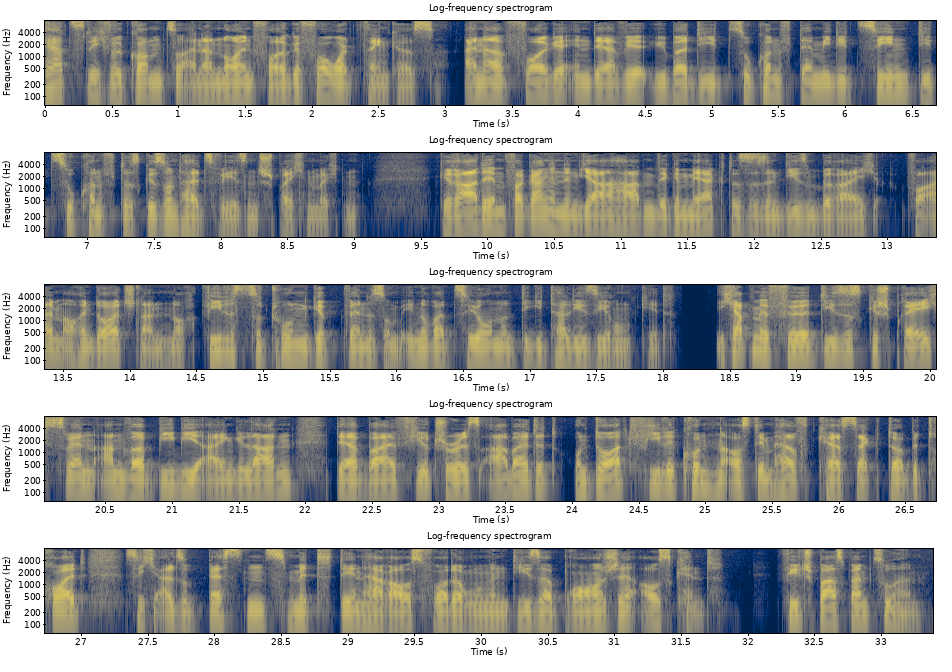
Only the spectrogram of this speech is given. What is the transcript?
Herzlich willkommen zu einer neuen Folge Forward Thinkers, einer Folge, in der wir über die Zukunft der Medizin, die Zukunft des Gesundheitswesens sprechen möchten. Gerade im vergangenen Jahr haben wir gemerkt, dass es in diesem Bereich, vor allem auch in Deutschland, noch vieles zu tun gibt, wenn es um Innovation und Digitalisierung geht. Ich habe mir für dieses Gespräch Sven Anwar Bibi eingeladen, der bei Futurist arbeitet und dort viele Kunden aus dem Healthcare-Sektor betreut, sich also bestens mit den Herausforderungen dieser Branche auskennt. Viel Spaß beim Zuhören.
